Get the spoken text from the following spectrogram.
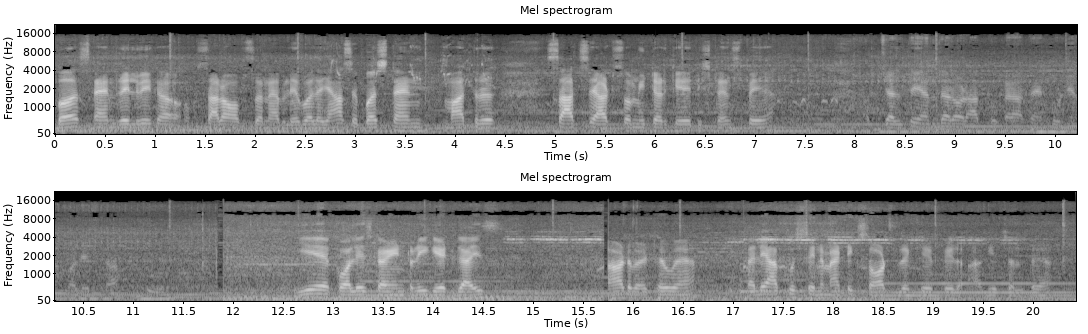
बस एंड रेलवे का सारा ऑप्शन अवेलेबल है। यहाँ से बस स्टैंड मात्र सात से आठ सौ मीटर के डिस्टेंस पे है। अब चलते हैं अंदर और आपको कराते हैं पूर्णिया कॉलेज का टूर ये है कॉलेज का एंट्री गेट गाइस गार्ड बैठे हुए हैं। पहले आपको सिनेमैटिक शॉट्स देखे फिर आगे चलते हैं।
